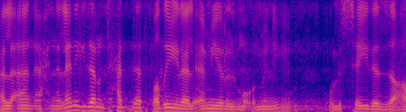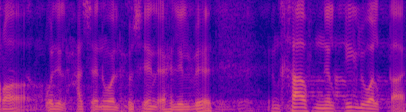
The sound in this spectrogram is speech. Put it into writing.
الآن إحنا لا نقدر نتحدث فضيلة لأمير المؤمنين. وللسيدة الزهراء وللحسن والحسين لأهل البيت نخاف من القيل والقال.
